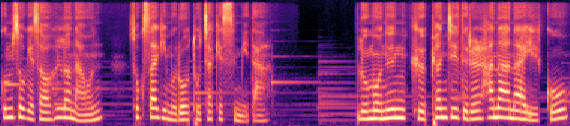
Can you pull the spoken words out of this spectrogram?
꿈속에서 흘러나온 속삭임으로 도착했습니다. 루모는 그 편지들을 하나하나 읽고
